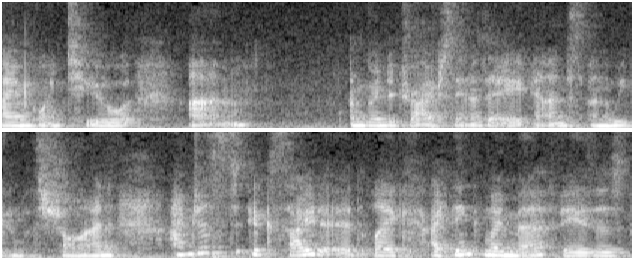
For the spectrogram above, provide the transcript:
I am going to, um, I'm going to drive to San Jose and spend the weekend with Sean. I'm just excited. Like, I think my meh phase is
